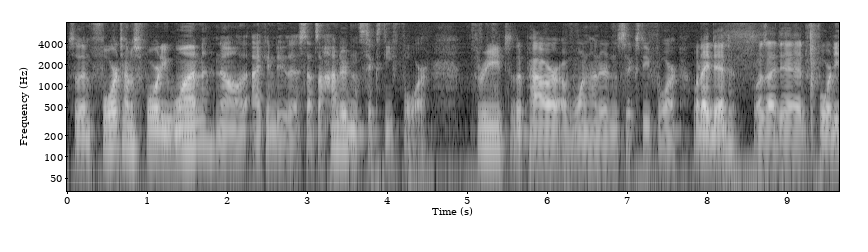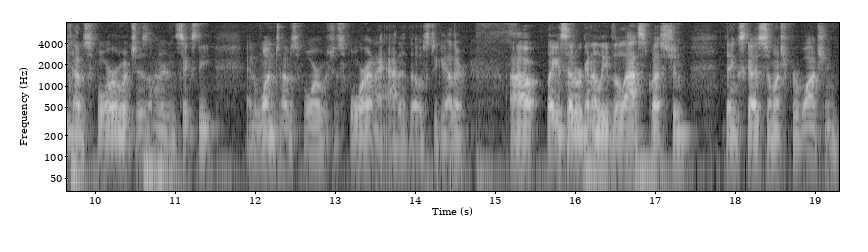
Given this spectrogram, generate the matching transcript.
So then 4 times 41, no, I can do this. That's 164. 3 to the power of 164. What I did was I did 40 times 4, which is 160, and 1 times 4, which is 4, and I added those together. Uh, like I said, we're going to leave the last question. Thanks, guys, so much for watching.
